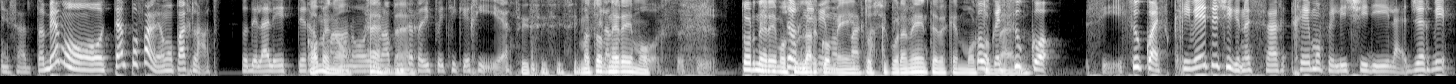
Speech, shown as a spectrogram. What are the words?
Esatto, abbiamo tempo fa abbiamo parlato della lettera Come no? in eh, una beh. puntata di poeticherie. Sì, sì, sì, sì. ma torneremo, scorso, sì. torneremo, torneremo sull'argomento sicuramente perché è molto Comunque, bello. il succo, sì, il succo è scriveteci che noi saremo felici di leggervi.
